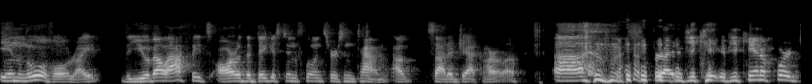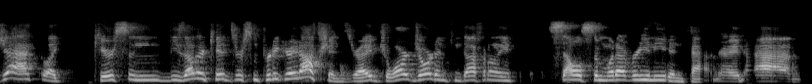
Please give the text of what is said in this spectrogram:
in Louisville, right? The U of L athletes are the biggest influencers in town outside of Jack Harlow. Uh, right. If you can't, if you can't afford Jack, like Pearson, these other kids are some pretty great options, right? Jawhar Jordan can definitely sell some whatever you need in town, right? Um,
